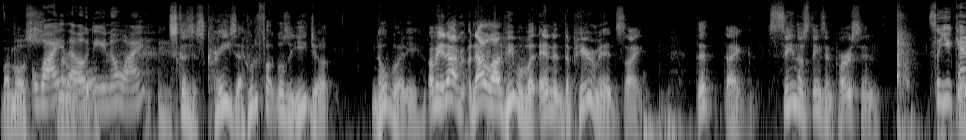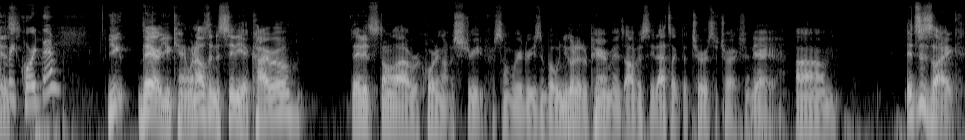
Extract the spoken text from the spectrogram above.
my most. Why though? Do you know why? Just because it's crazy. Like, who the fuck goes to Egypt? Nobody. I mean, not not a lot of people, but and the pyramids, like that, like seeing those things in person. So you can't Is. record them? You there you can. When I was in the city of Cairo, they just don't allow recording on the street for some weird reason. But when you go to the pyramids, obviously that's like the tourist attraction. Yeah, yeah. Um, it's just like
